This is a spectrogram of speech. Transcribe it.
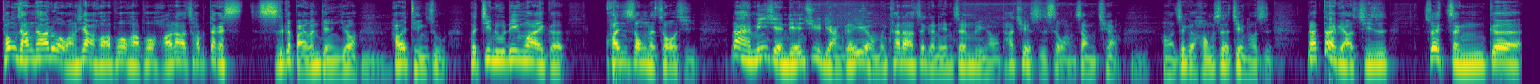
通常它如果往下滑坡滑坡滑到差不多大概十十个百分点以后，它会停住，会进入另外一个宽松的周期。那很明显，连续两个月，我们看到这个年增率哦，它确实是往上翘，哦，这个红色箭头是，那代表其实，所以整个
